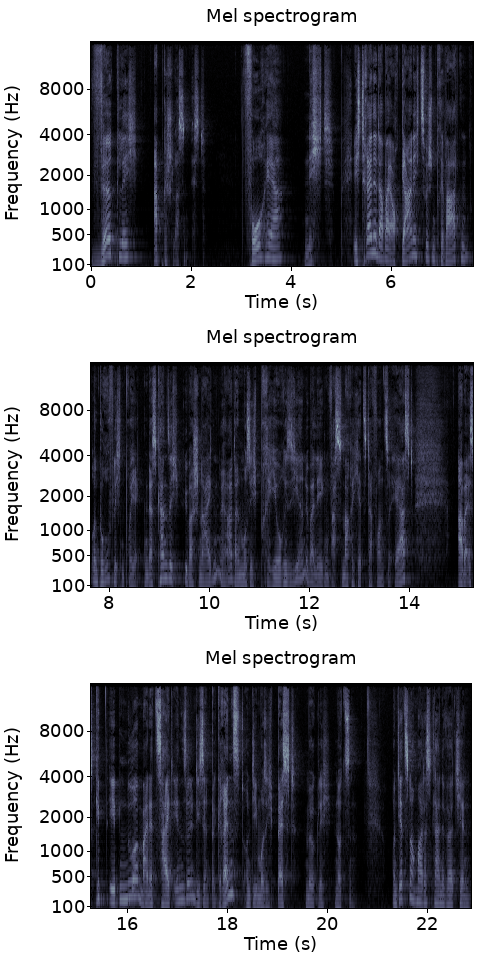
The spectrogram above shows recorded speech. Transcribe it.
wirklich abgeschlossen ist. Vorher nicht. Ich trenne dabei auch gar nicht zwischen privaten und beruflichen Projekten. Das kann sich überschneiden. Ja, dann muss ich priorisieren, überlegen, was mache ich jetzt davon zuerst. Aber es gibt eben nur meine Zeitinseln, die sind begrenzt und die muss ich bestmöglich nutzen. Und jetzt nochmal das kleine Wörtchen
